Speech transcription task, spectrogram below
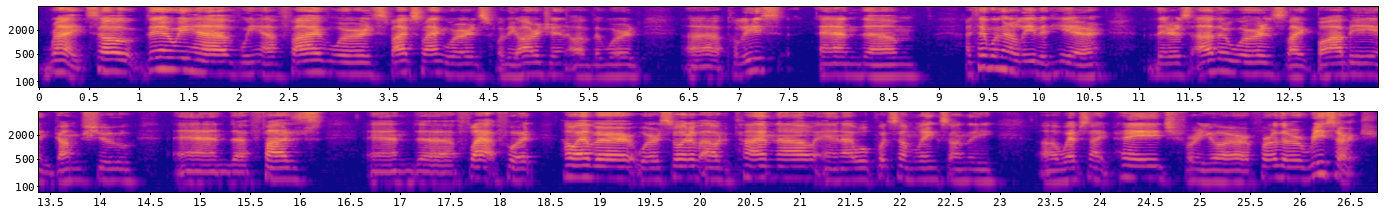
Right. So there we have we have five words, five slang words for the origin of the word uh, police, and um, I think we're going to leave it here. There's other words like Bobby and gumshoe and uh, fuzz and uh, flatfoot. However, we're sort of out of time now, and I will put some links on the uh, website page for your further research.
